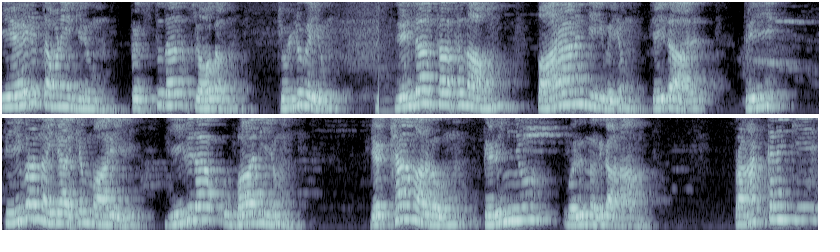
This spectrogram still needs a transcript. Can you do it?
ഏഴ് തവണയെങ്കിലും പ്രസ്തുത ശ്ലോകം ചൊല്ലുകയും ലളിതാസാസനാമം പാരായണം ചെയ്യുകയും ചെയ്താൽ ത്രീ തീവ്ര നൈരാശ്യം മാറി ജീവിത ഉപാധിയും രക്ഷാമാർഗവും തെളിഞ്ഞു വരുന്നത് കാണാം. പ്രാർത്ഥനയ്ക്ക്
